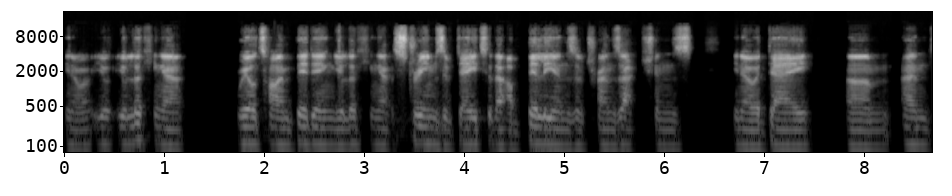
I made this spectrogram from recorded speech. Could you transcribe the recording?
you know, you're, you're looking at real-time bidding, you're looking at streams of data that are billions of transactions, you know, a day um, and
